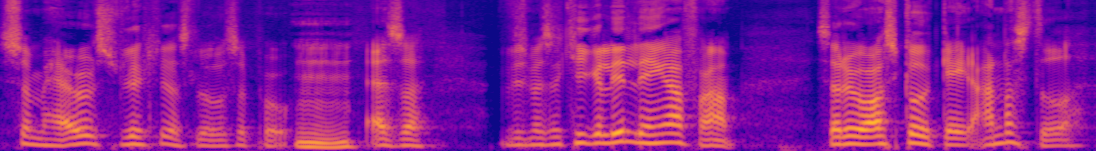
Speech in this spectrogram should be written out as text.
som Harris virkelig har slået sig på. Mm. Altså, hvis man så kigger lidt længere frem, så er det jo også gået galt andre steder.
